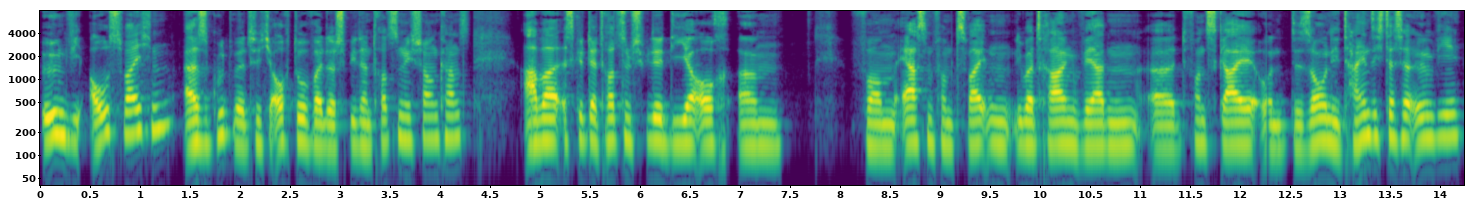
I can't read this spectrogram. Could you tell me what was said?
irgendwie ausweichen. Also gut, wäre natürlich auch doof, weil du das Spiel dann trotzdem nicht schauen kannst. Aber es gibt ja trotzdem Spiele, die ja auch ähm, vom ersten, vom zweiten übertragen werden äh, von Sky und The Zone. Die teilen sich das ja irgendwie.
